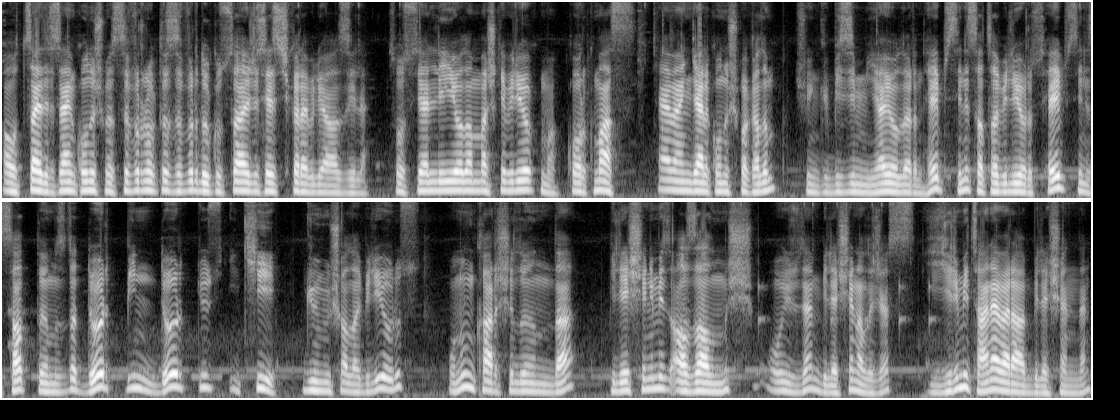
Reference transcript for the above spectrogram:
Outsider sen konuşma 0.09 sadece ses çıkarabiliyor ağzıyla. Sosyalliği iyi olan başka biri yok mu? Korkmaz. Hemen gel konuş bakalım. Çünkü bizim yayoların hepsini satabiliyoruz. Hepsini sattığımızda 4402 gümüş alabiliyoruz. Onun karşılığında bileşenimiz azalmış. O yüzden bileşen alacağız. 20 tane ver abi bileşenden.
